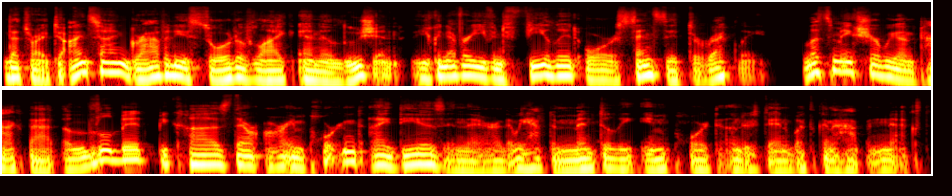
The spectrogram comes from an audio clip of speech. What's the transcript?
That's right. To Einstein, gravity is sort of like an illusion. You can never even feel it or sense it directly. Let's make sure we unpack that a little bit because there are important ideas in there that we have to mentally import to understand what's going to happen next.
